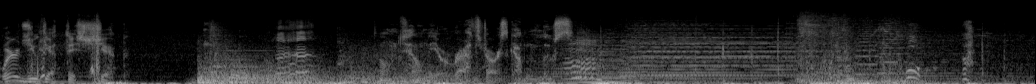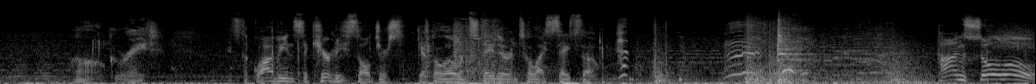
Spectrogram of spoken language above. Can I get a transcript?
Where'd you get this ship? Rathtar's gotten loose. Oh, great. It's the Guavian security soldiers. Get below and stay there until I say so. Han Solo,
